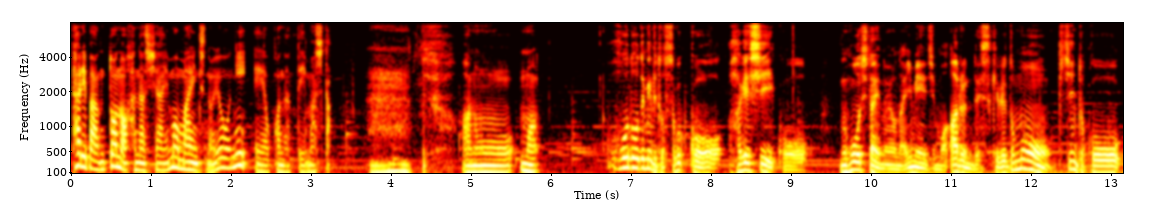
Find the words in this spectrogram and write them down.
タリバンとの話し合いも毎日のように、えー、行っていました。あのー、まあ報道で見るとすごくこう激しいこう無法地帯のようなイメージもあるんですけれどもきちんとこ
